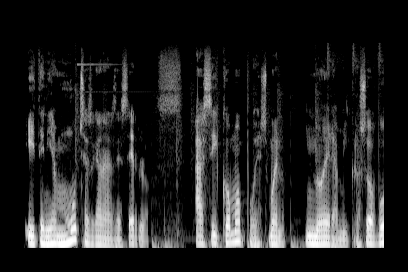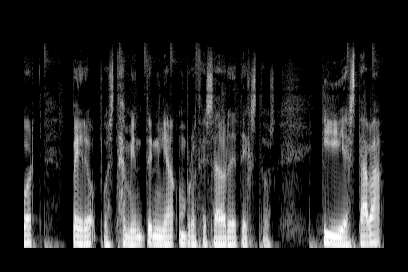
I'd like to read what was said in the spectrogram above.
y tenía muchas ganas de serlo. Así como, pues bueno, no era Microsoft Word, pero pues también tenía un procesador de textos y estaba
